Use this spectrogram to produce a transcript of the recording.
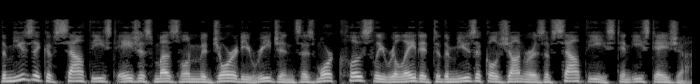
The music of Southeast Asia's Muslim-majority regions is more closely related to the musical genres of Southeast and East Asia.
